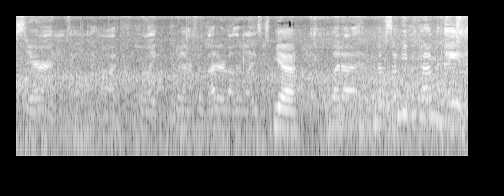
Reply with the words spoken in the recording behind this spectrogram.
stare, and I'm like, oh my god, or like whatever, feel better about their lives or something. Yeah. But uh, no, some people come and they and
